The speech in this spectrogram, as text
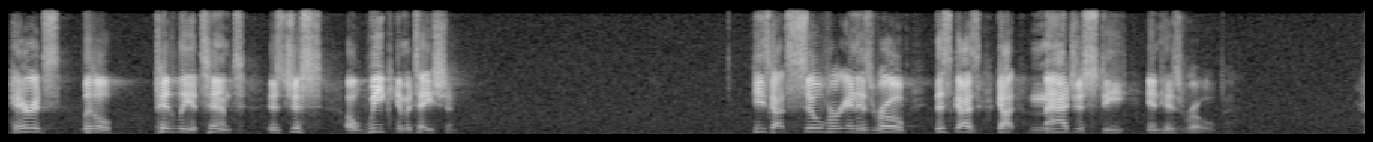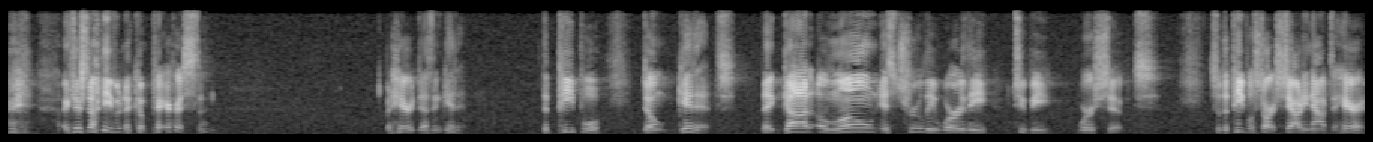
Herod's little piddly attempt is just a weak imitation. He's got silver in his robe. This guy's got majesty in his robe. Right? Like there's not even a comparison. But Herod doesn't get it. The people don't get it. That God alone is truly worthy to be worshiped. So the people start shouting out to Herod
